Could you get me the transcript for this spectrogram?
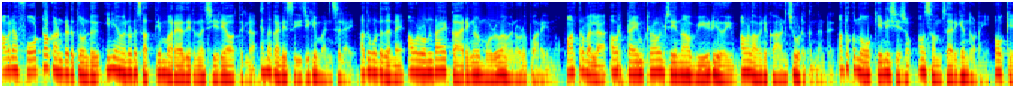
അവൻ ആ ഫോട്ടോ കണ്ടെടുത്തോണ്ട് ഇനി അവനോട് സത്യം പറയാതിരുന്ന ശരിയാവത്തില്ല എന്ന കാര്യം സീജയ്ക്ക് മനസ്സിലായി. അതുകൊണ്ട് തന്നെ അവൾ ഉണ്ടായ കാര്യങ്ങൾ മുഴുവൻ അവനോട് പറയുന്നു. മാത്രമല്ല അവർ ടൈം ട്രാവൽ ചെയ്യുന്ന ആ വീഡിയോയും അവൾ അവന് കാണിച്ചു കൊടുക്കുന്നുണ്ട്. അതൊക്കെ നോക്കിയതിന് ശേഷം അവൻ സംസാരിക്കാൻ തുടങ്ങി. ഓക്കെ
